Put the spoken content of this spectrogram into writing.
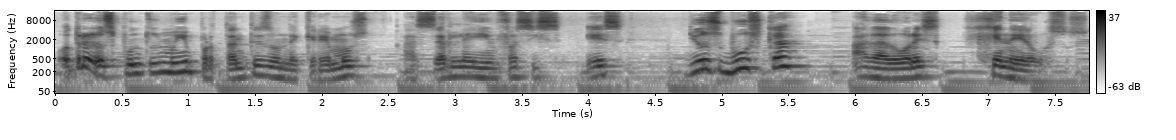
Otro de los puntos muy importantes donde queremos hacerle énfasis es Dios busca a dadores generosos.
